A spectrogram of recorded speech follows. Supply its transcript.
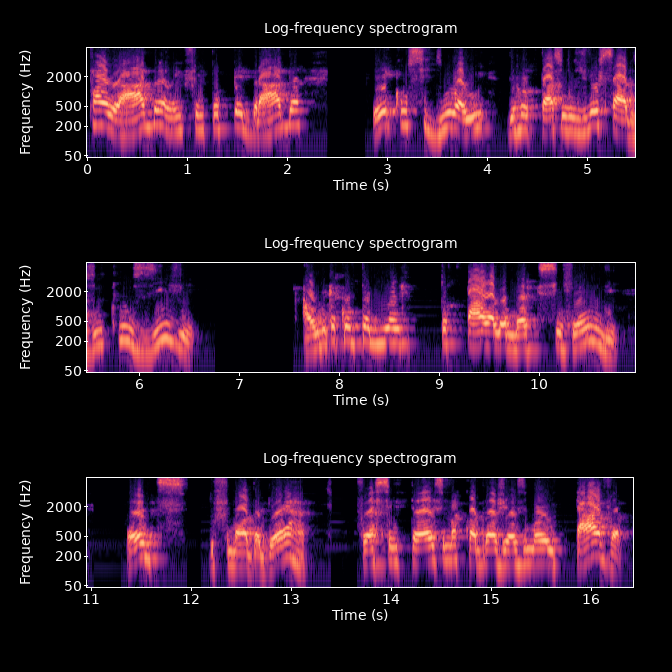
paulada, ela enfrentou pedrada e conseguiu aí derrotar seus adversários. Inclusive, a única companhia total alemã que se rende antes do final da guerra foi a centésima quadragésima oitava,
